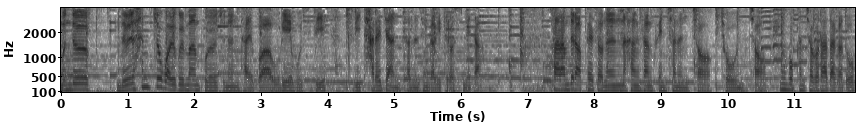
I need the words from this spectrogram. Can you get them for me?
문득 늘 한쪽 얼굴만 보여주는 달과 우리의 모습이 그리 다르지 않다는 생각이 들었습니다. 사람들 앞에서는 항상 괜찮은 척, 좋은 척, 행복한 척을 하다가도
